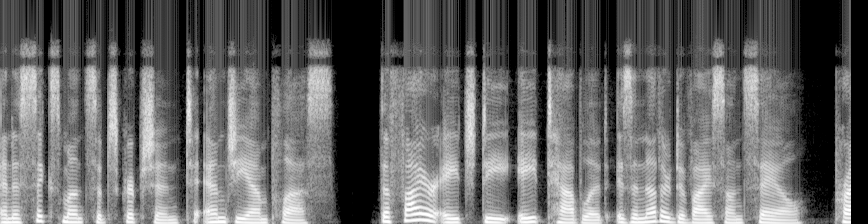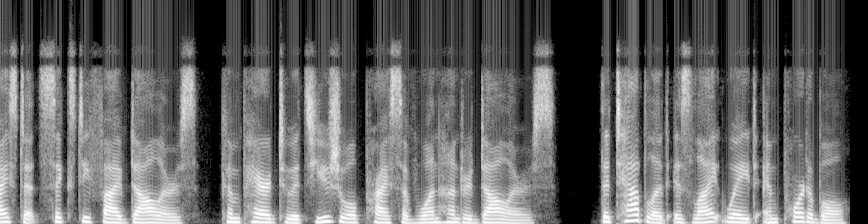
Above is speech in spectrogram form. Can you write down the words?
and a 6-month subscription to MGM. The Fire HD 8 tablet is another device on sale, priced at $65, compared to its usual price of $100. The tablet is lightweight and portable,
